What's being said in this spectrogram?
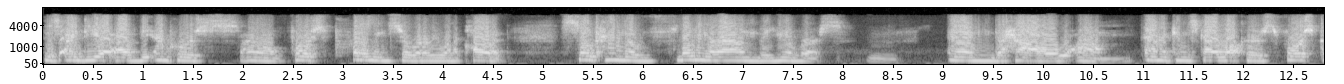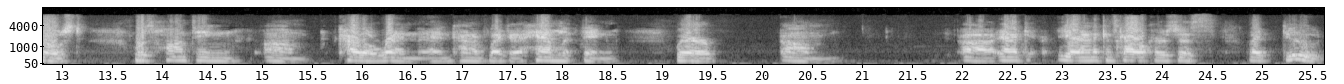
this idea of the Emperor's, I don't know, Force presence or whatever you want to call it, still kind of floating around the universe. Mm, and how um, Anakin Skywalker's Force Ghost was haunting um, Kylo Ren, and kind of like a Hamlet thing, where um, uh, Anakin, yeah, Anakin Skywalker is just like, dude,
